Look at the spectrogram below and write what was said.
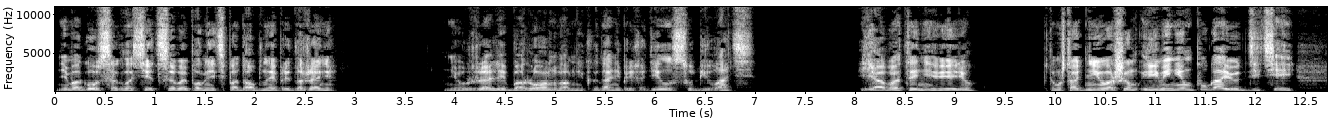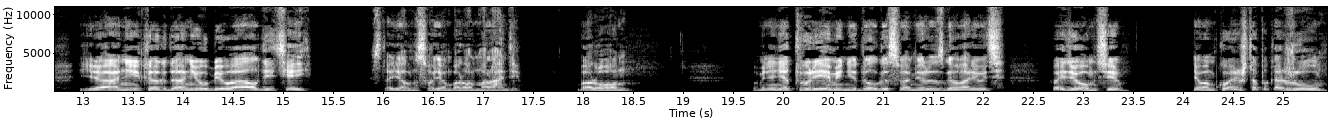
не могу согласиться выполнить подобное предложение. Неужели, барон, вам никогда не приходилось убивать? Я в это не верю, потому что одни вашим именем пугают детей. Я никогда не убивал детей, — стоял на своем барон Маранди. Барон, у меня нет времени долго с вами разговаривать. Пойдемте, я вам кое-что покажу.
